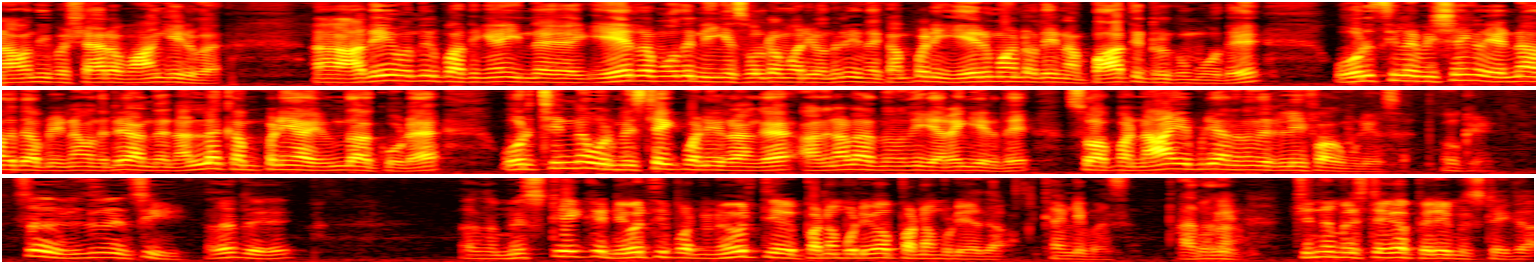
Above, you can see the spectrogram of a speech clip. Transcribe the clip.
நான் வந்து இப்போ ஷேரை வாங்கிடுவேன். அதே வந்து பார்த்தீங்க இந்த ஏறுற போது நீங்கள் சொல்கிற மாதிரி வந்துட்டு இந்த கம்பெனி ஏறுமான்றதை நான் பார்த்துட்டு இருக்கும்போது ஒரு சில விஷயங்கள் என்ன ஆகுது அப்படின்னா வந்துட்டு அந்த நல்ல கம்பெனியாக இருந்தால் கூட ஒரு சின்ன ஒரு மிஸ்டேக் பண்ணிடுறாங்க. அதனால் அது வந்து இறங்கிடுது ஸோ அப்போ நான் எப்படி அதை வந்து ரிலீஃப் ஆக முடியும் சார்? ஓகே சார் இதில் சி அதாவது அந்த மிஸ்டேக்கை நிவர்த்தி பண்ண நிவர்த்தி பண்ண முடியுமா பண்ண முடியாதா? கண்டிப்பா சார் அதுதான். சின்ன மிஸ்டேக்கா பெரிய மிஸ்டேக்கா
